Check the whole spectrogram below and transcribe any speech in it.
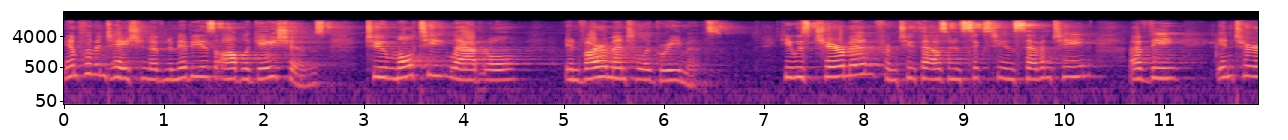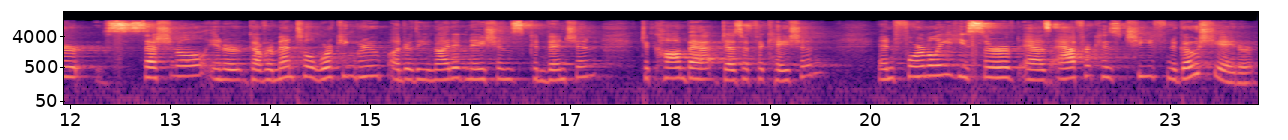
implementation of Namibia's obligations to multilateral environmental agreements. He was chairman from 2016 and 17 of the Intersessional Intergovernmental Working Group under the United Nations Convention to Combat Desertification, and formerly he served as Africa's chief negotiator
